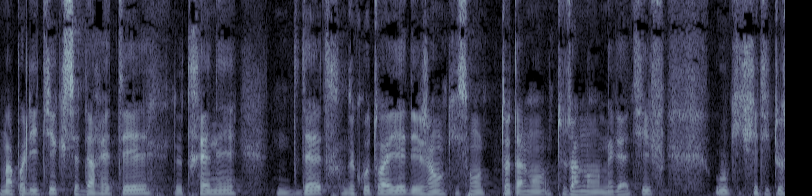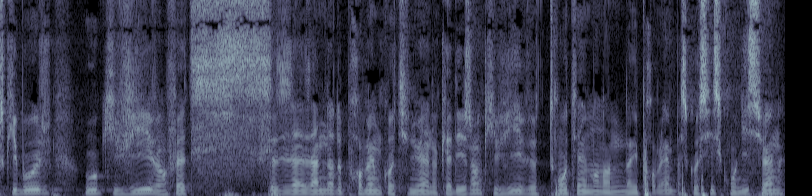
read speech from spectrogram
ma politique c'est d'arrêter de traîner, d'être, de côtoyer des gens qui sont totalement, totalement négatifs ou qui critiquent tout ce qui bouge ou qui vivent en fait des ameneurs de problèmes continuels. Donc il y a des gens qui vivent continuellement dans, dans les problèmes parce qu'aussi se conditionnent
